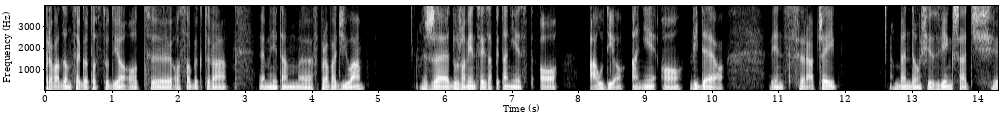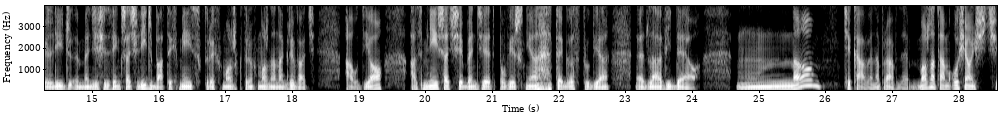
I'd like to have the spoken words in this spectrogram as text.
prowadzącego to studio, od y, osoby, która mnie tam e, wprowadziła, że dużo więcej zapytań jest o audio, a nie o wideo. Więc raczej będą się zwiększać, będzie się zwiększać liczba tych miejsc, w których, w których można nagrywać audio, a zmniejszać się będzie powierzchnia tego studia e, dla wideo. Mm, No, ciekawe, naprawdę. Można tam usiąść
